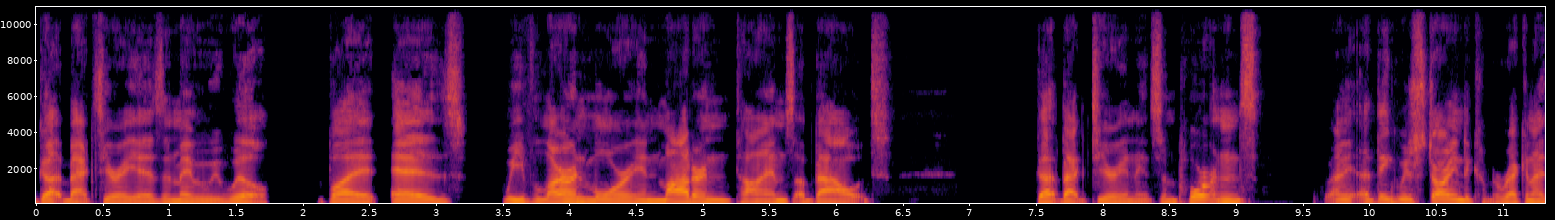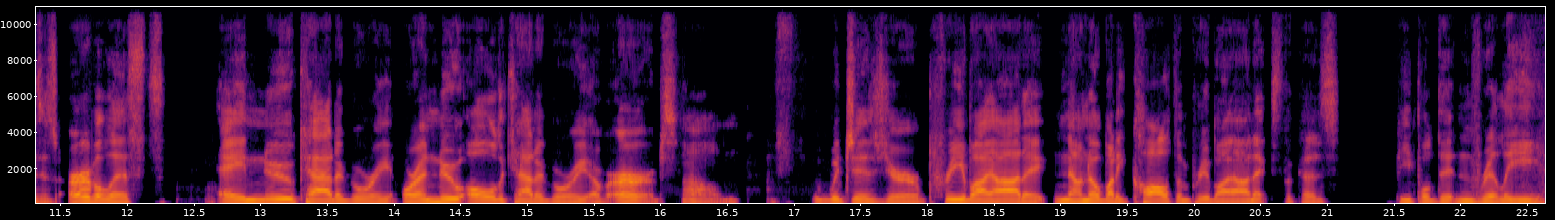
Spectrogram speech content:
gut bacteria is, and maybe we will. But as we've learned more in modern times about gut bacteria and its importance, I, I think we're starting to recognize as herbalists a new category or a new old category of herbs, um, which is your prebiotic. Now, nobody called them prebiotics because people didn't really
